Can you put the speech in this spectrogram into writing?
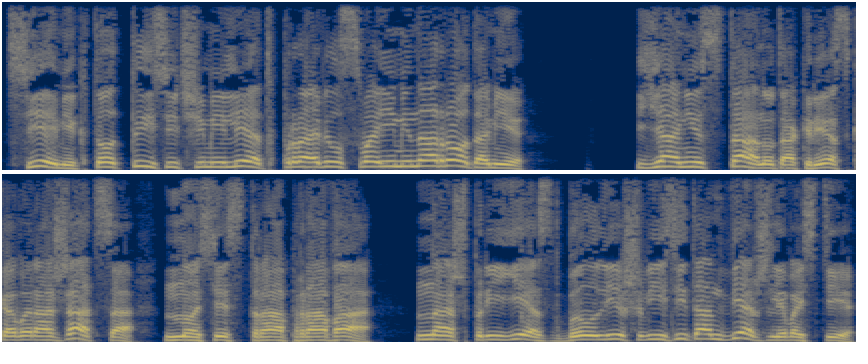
теми, кто тысячами лет правил своими народами. Я не стану так резко выражаться, но сестра права. Наш приезд был лишь визитом вежливости,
